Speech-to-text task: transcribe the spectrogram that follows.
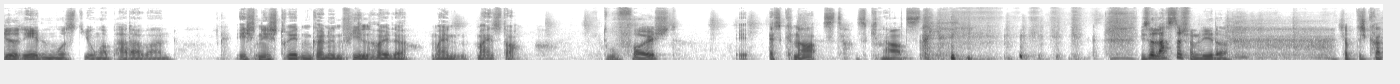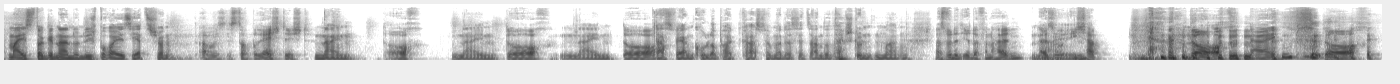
viel reden musst, junger Padawan. Ich nicht reden können viel heute, mein Meister. Du feucht, Es knarzt. es knarzt. Wieso lachst du schon wieder? Ich habe dich gerade Meister genannt und ich bereue es jetzt schon. Aber es ist doch berechtigt. Nein, Doch, nein, doch, nein. doch. Das wäre ein cooler Podcast, wenn wir das jetzt anderthalb Stunden machen. Was würdet ihr davon halten? Also Nein. ich habe doch, Nein. doch.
